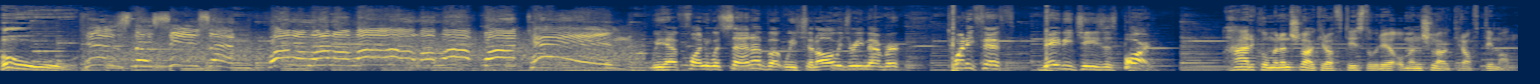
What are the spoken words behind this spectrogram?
ho! Tis the season! Fa la la la la la la Fontaine! We have fun with Santa, but we should always remember 25th, baby Jesus born. Her kommer en slagkraftig historie om en slagkraftig mann.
